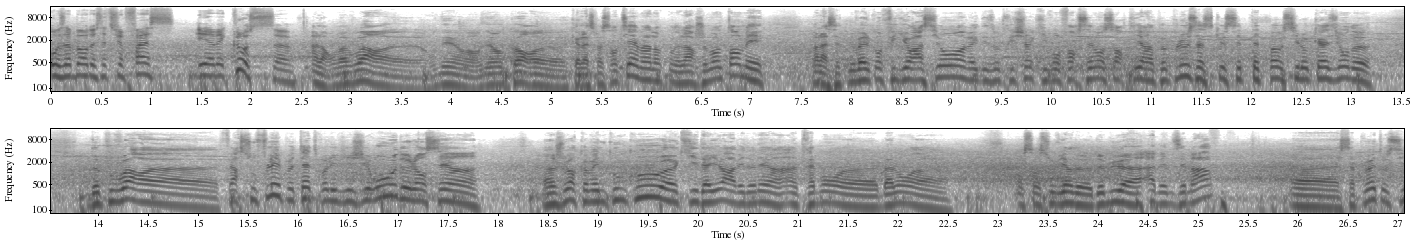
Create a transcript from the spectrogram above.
aux abords de cette surface et avec Klaus. Alors on va voir, euh, on est, encore euh, qu'à la 60e, hein, donc on a largement le temps, mais voilà, cette nouvelle configuration avec des Autrichiens qui vont forcément sortir un peu plus, est-ce que c'est peut-être pas aussi l'occasion de, pouvoir euh, faire souffler peut-être Olivier Giroud, de lancer un, joueur comme Nkunku, qui d'ailleurs avait donné un, très bon ballon, on s'en souvient, de, but à, à Benzema. Ça peut être aussi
